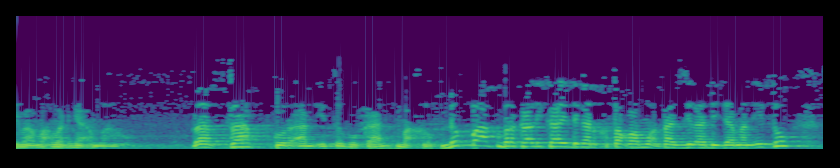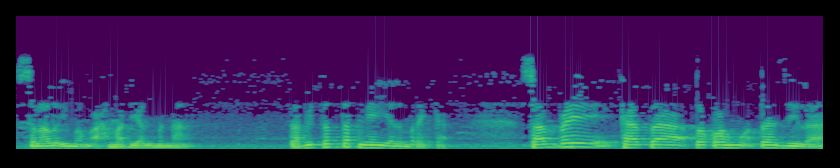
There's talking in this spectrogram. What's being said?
Imam Ahmad nggak mau. Tetap Quran itu bukan makhluk. Debat berkali-kali dengan tokoh Mu'tazilah di zaman itu selalu Imam Ahmad yang menang. Tapi tetap ngeyel mereka. Sampai kata tokoh Mu'tazilah,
